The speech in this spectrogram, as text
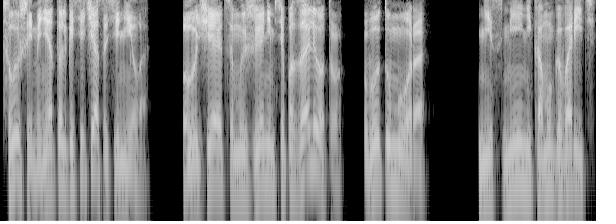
Слушай, меня только сейчас осенило. Получается, мы женимся по залету. Вот умора. Не смей никому говорить.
